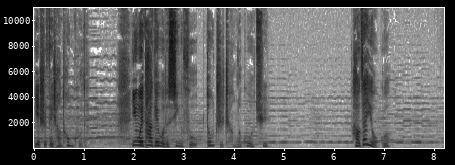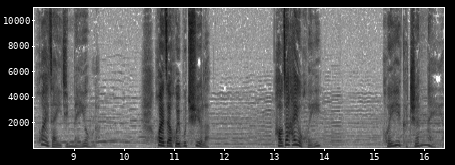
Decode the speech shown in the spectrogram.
也是非常痛苦的，因为他给我的幸福都只成了过去。好在有过，坏在已经没有了，坏在回不去了。好在还有回忆。回忆可真美呀！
